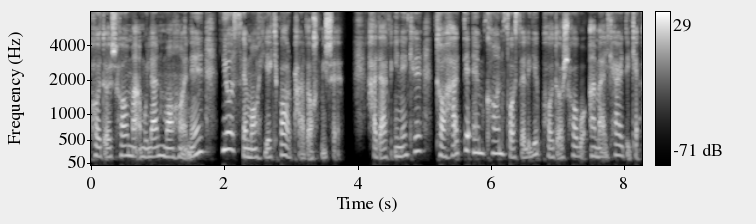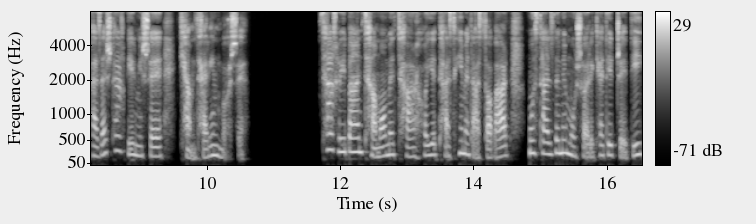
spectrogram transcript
پاداش ها معمولا ماهانه یا سه ماه یک بار پرداخت میشه. هدف اینه که تا حد امکان فاصله پاداش ها و عمل کردی که ازش تقدیر میشه کمترین باشه. تقریبا تمام طرحهای تسهیم دستاورد مستلزم مشارکت جدی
